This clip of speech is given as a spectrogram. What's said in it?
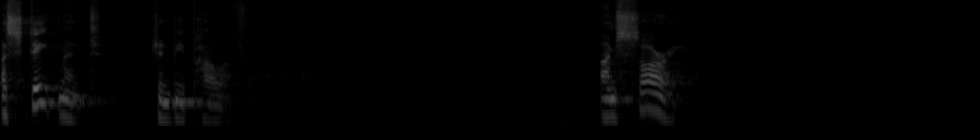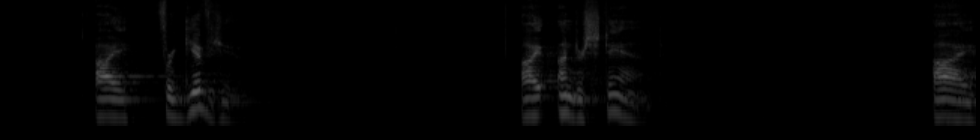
A statement can be powerful. I'm sorry. I forgive you. I understand. I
